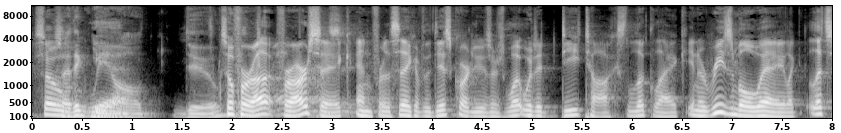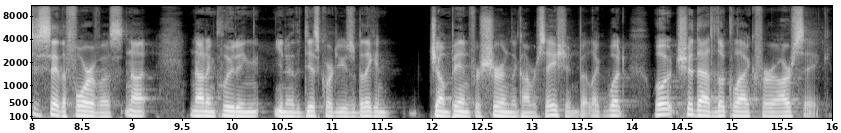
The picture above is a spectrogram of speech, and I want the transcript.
so So I think we Yeah. all do. So for uh, for our sake and for the sake of the Discord users, what would a detox look like in a reasonable way? Like let's just say the four of us, not not including you know the Discord users, but they can jump in for sure in the conversation. But like what what should that look like for our sake?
